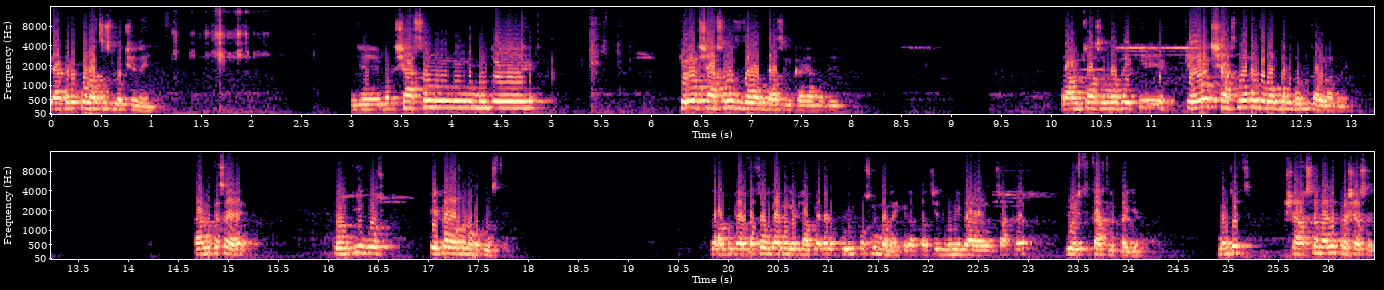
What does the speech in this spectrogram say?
त्याकडे कोणाचंच लक्ष नाही. म्हणजे मग शासन म्हणजे केवळ शासनच जबाबदार असेल का यामध्ये? तर आमचं असं मत आहे की केवळ शासनाला जबाबदार धरून चालणार नाही. कारण कसं आहे कोणतीही गोष्ट एका बाजूने होत नसते. जर आपण रथाचं उदाहरण घेतलं आपल्याकडे पूर्वीपासून म्हणाय की रथाची दोन्ही चाकं व्यवस्थित असली पाहिजेत. म्हणजेच शासन आणि प्रशासन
